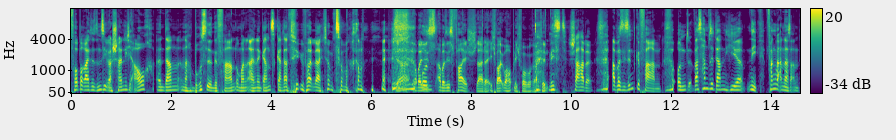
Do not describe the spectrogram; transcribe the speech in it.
vorbereitet sind Sie wahrscheinlich auch äh, dann nach Brüssel gefahren, um eine ganz galante Überleitung zu machen. Ja, aber, sie ist, aber sie ist falsch, leider. Ich war überhaupt nicht vorbereitet. Mist, schade. Aber Sie sind gefahren. Und was haben Sie dann hier? Nee, fangen wir anders an.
